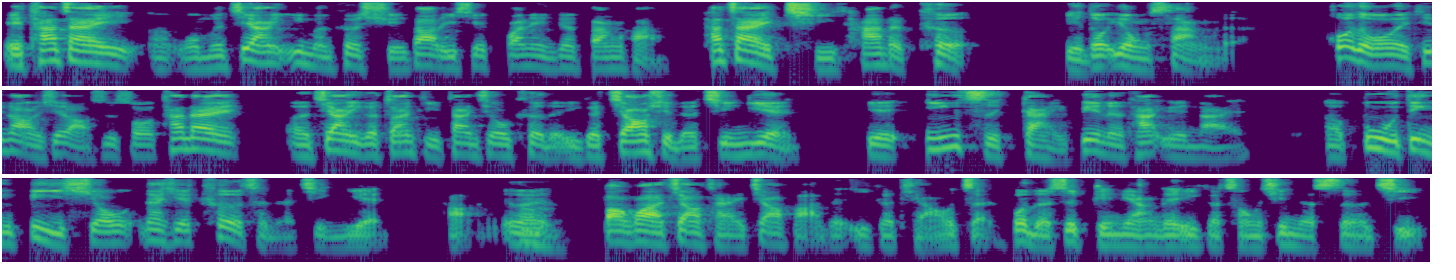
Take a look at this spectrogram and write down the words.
哎，他在呃我们这样一门课学到的一些观念跟方法，他在其他的课也都用上了，或者我也听到有些老师说，他在呃这样一个专题探究课的一个教学的经验，也因此改变了他原来。呃，固定必修那些课程的经验，好，因为包括教材教法的一个调整，或者是评量的一个重新的设计，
